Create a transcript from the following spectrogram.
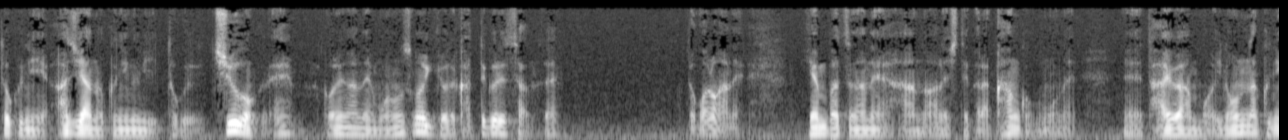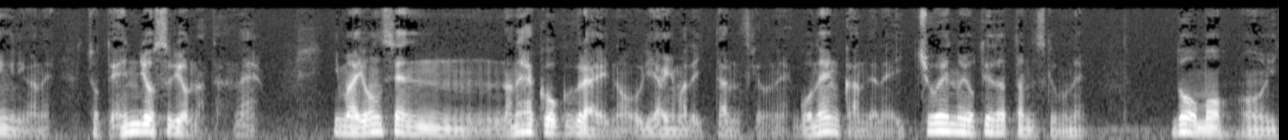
特にアジアの国々、特に中国ね、これがね、ものすごい勢いで買ってくれてたんですね。ところがね、原発がね、あの、あれしてから韓国もね、台湾もいろんな国々がね、ちょっと遠慮するようになったよね。今4700億ぐらいの売り上げまでいったんですけどね、5年間でね、1兆円の予定だったんですけどね、どうも1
